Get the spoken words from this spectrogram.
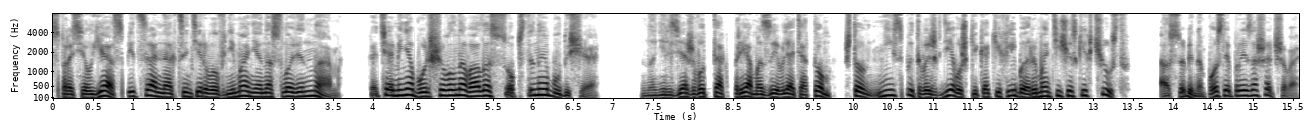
спросил я, специально акцентировав внимание на слове «нам», хотя меня больше волновало собственное будущее. Но нельзя же вот так прямо заявлять о том, что не испытываешь к девушке каких-либо романтических чувств, особенно после произошедшего.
